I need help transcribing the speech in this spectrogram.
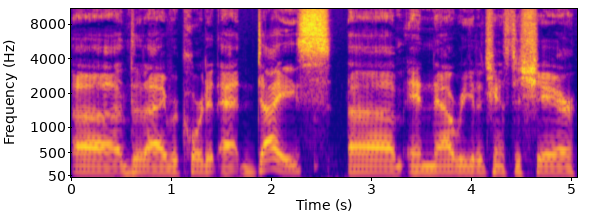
uh, that I recorded at Dice, um, and now we get a chance to share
